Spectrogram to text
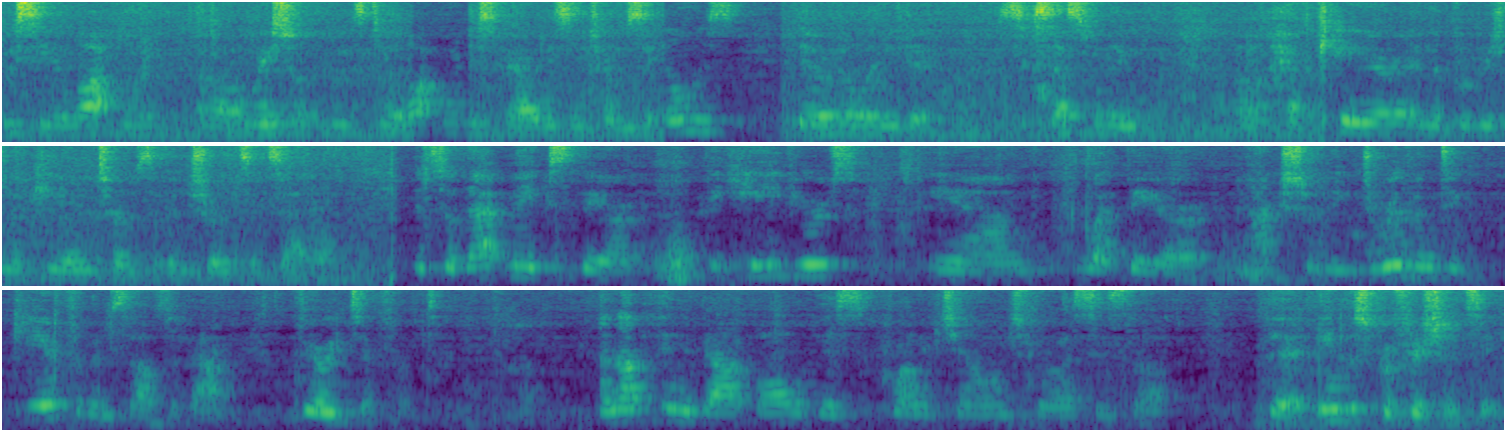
We see a lot more uh, racial, we see a lot more disparities in terms of illness, their ability to successfully uh, have care and the provision of care in terms of insurance, et cetera. And so that makes their behaviors and what they are actually driven to care for themselves about very different. Another thing about all of this chronic challenge for us is the, the English proficiency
